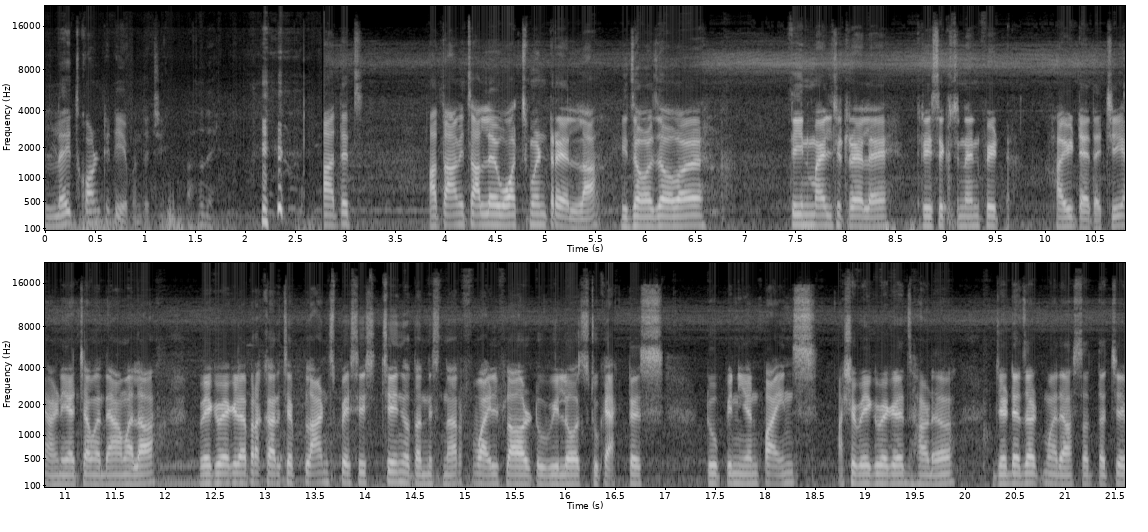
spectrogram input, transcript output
लईच क्वांटिटी आहे पण त्याची. असू दे. हां तेच. आता आम्ही चाललो आहे वॉचमन ट्रेलला ही जवळजवळ तीन माईलची ट्रेल आहे. Three sixty nine feet height आहे त्याची. आणि याच्यामध्ये आम्हाला वेगवेगळ्या प्रकारचे प्लांट स्पेसिस चेंज होताना दिसणार. Wild flower to willows to cactus to pinyon pines असे वेगवेगळे झाडं जे डेझर्टमध्ये असतात त्याचे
